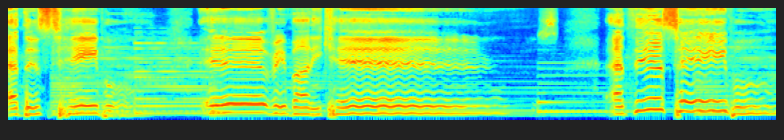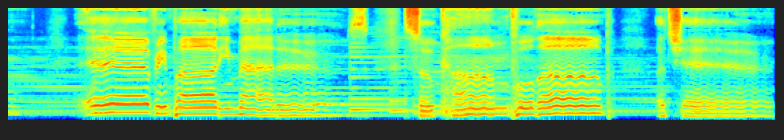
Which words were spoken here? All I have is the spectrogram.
At this table, everybody cares. At this table, everybody matters. So come pull up a chair.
